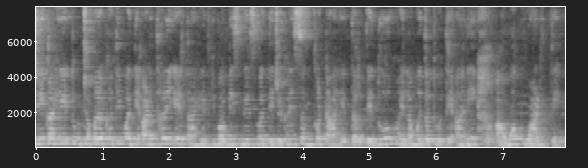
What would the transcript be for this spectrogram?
जे काही तुमच्या प्रगतीमध्ये अडथळे येत आहेत किंवा बिझनेसमध्ये जे काही संकट आहेत तर ते दूर व्हायला मदत होते आणि आवक वाढते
